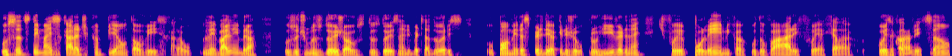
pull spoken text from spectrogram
o Santos tem mais cara de campeão, talvez, cara. Vale lembrar, os últimos dois jogos dos dois na Libertadores, o Palmeiras perdeu aquele jogo para o River, né? Que foi polêmica, o do VAR e foi aquela coisa, aquela claro. pressão.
